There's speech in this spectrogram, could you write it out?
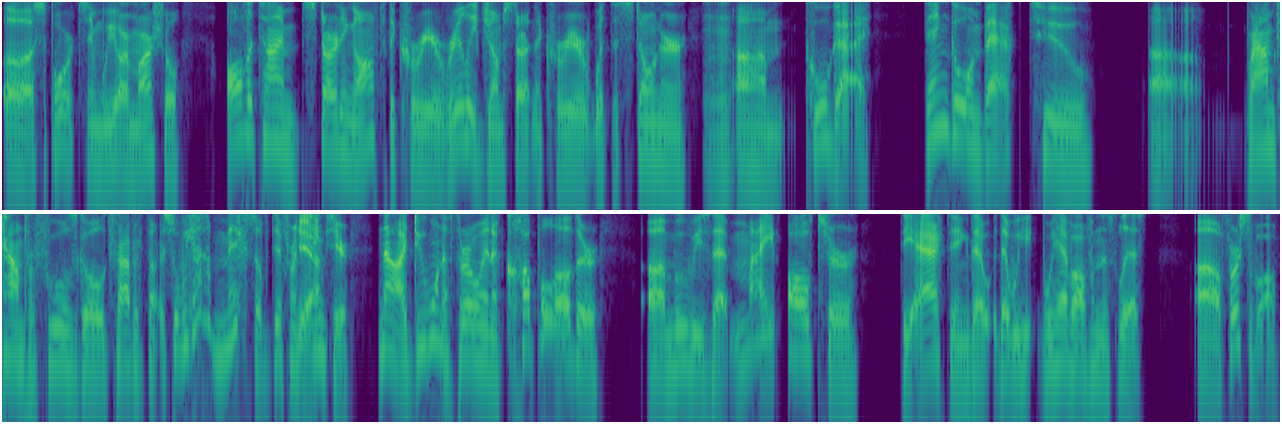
uh, sports and We Are Marshall. All the time, starting off the career, really jump starting the career with the stoner, Mhm. um, cool guy. Then going back to uh, rom com for Fool's Gold, Tropic Thunder. So we got a mix of different Yeah. things here. Now I do want to throw in a couple other uh, movies that might alter the acting that that we we have off on this list. Uh, first of all,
